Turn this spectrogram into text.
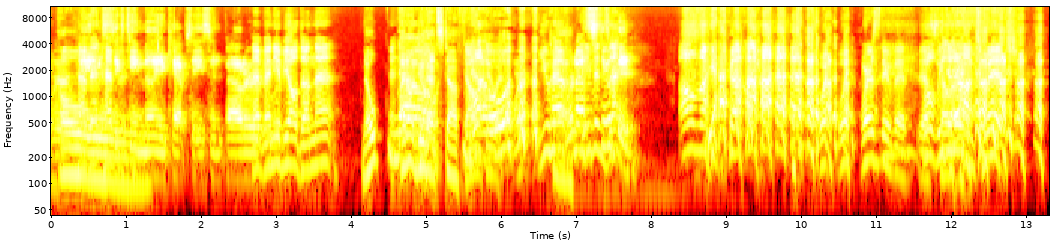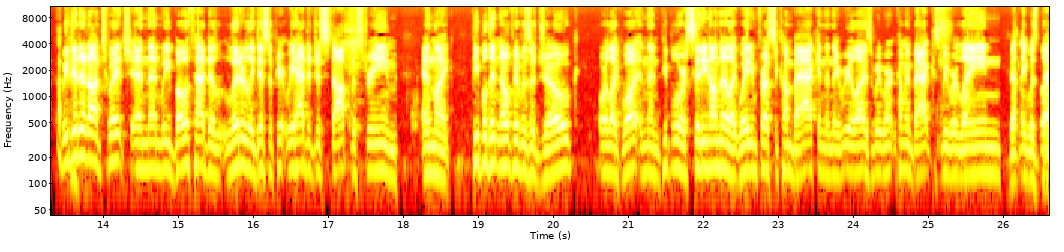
whatever. oh. Have it- have- 16 million capsaicin powder. have any of y'all done that? Nope. I don't do that stuff. Don't No. do We're, You have we're not even Zac- stupid. oh my god! it. We're, we're- we're stupid. well, we tell did it us. on Twitch. We did it on Twitch, and then we both had to literally disappear. We had to just stop the stream, and like people didn't know if it was a joke or like what. And then people were sitting on there like waiting for us to come back, and then they realized we weren't coming back because we were laying. Bentley was like-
